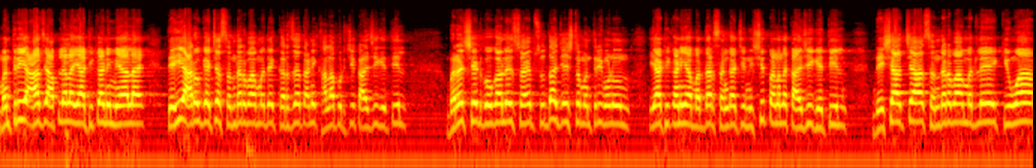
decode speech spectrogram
मंत्री आज आपल्याला या ठिकाणी मिळाला आहे तेही आरोग्याच्या संदर्भामध्ये कर्जत आणि खालापूरची काळजी घेतील. भरत शेठ गोगावले साहेबसुद्धा ज्येष्ठ मंत्री म्हणून या ठिकाणी या मतदारसंघाची निश्चितपणानं काळजी घेतील. देशाच्या संदर्भामधले किंवा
